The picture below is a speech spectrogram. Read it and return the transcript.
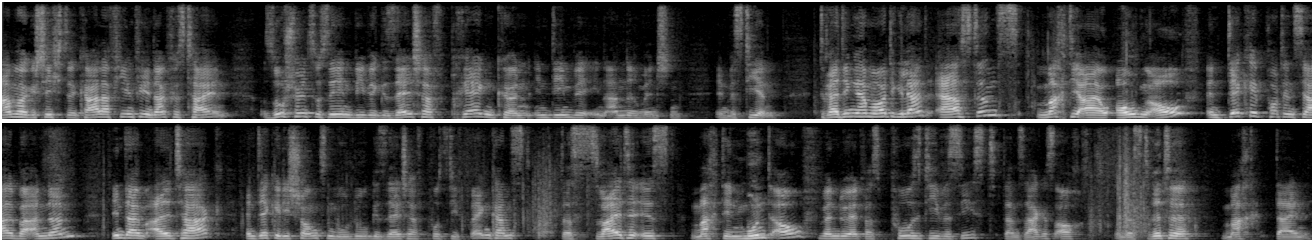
Hammergeschichte. Carla, vielen, vielen Dank fürs Teilen. So schön zu sehen, wie wir Gesellschaft prägen können, indem wir in andere Menschen investieren. Drei Dinge haben wir heute gelernt. Erstens, mach die Augen auf, entdecke Potenzial bei anderen in deinem Alltag, entdecke die Chancen, wo du Gesellschaft positiv prägen kannst. Das zweite ist, mach den Mund auf. Wenn du etwas Positives siehst, dann sag es auch. Und das dritte, mach dein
